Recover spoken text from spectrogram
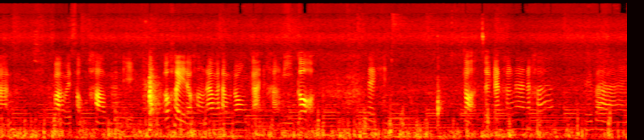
นั้นปาไปสองคำนั่นเองก็เคยเดี๋ยวครั้งหน้ามาทำร่องกันครั้งนี้ก็ได้เห็นก็เจอกันครั้งหน้านะคะ บ๊ายบาย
